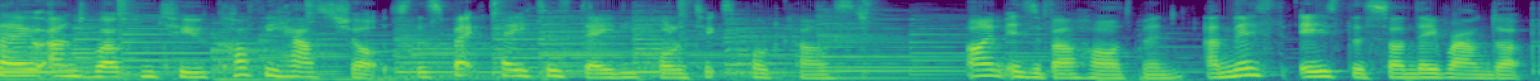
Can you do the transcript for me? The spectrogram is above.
Hello and welcome to Coffee House Shots, the Spectator's daily politics podcast. I'm Isabel Hardman, and this is the Sunday Roundup.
